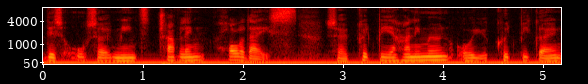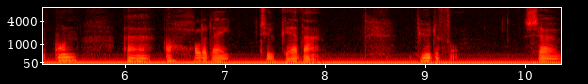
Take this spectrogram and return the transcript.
This also means traveling holidays. So it could be a honeymoon or you could be going on uh, a holiday together. Beautiful. So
